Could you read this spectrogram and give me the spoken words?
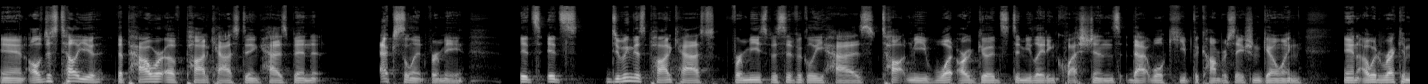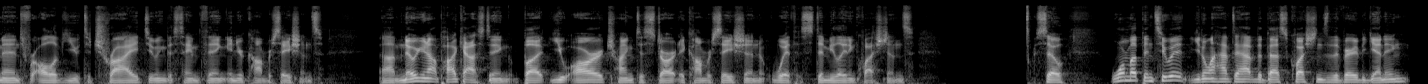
And I'll just tell you, the power of podcasting has been excellent for me. It's it's doing this podcast for me specifically has taught me what are good stimulating questions that will keep the conversation going. And I would recommend for all of you to try doing the same thing in your conversations. Um, no, you're not podcasting, but you are trying to start a conversation with stimulating questions. So, warm up into it. You don't have to have the best questions at the very beginning.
